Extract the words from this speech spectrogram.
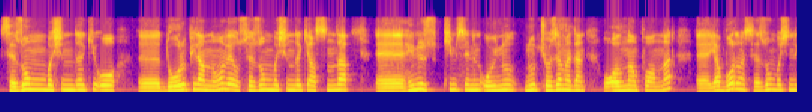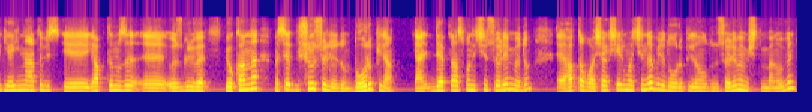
sezon başındaki o e, doğru planlama ve o sezon başındaki aslında e, henüz kimsenin oyununu çözemeden o alınan puanlar e, ya bu arada sezon başındaki yayınlarda biz e, yaptığımızı e, Özgür ve Yokan'la mesela şunu söylüyordum doğru plan yani deplasman için söylemiyordum. E, hatta Başakşehir maçında bile doğru plan olduğunu söylememiştim ben o gün.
